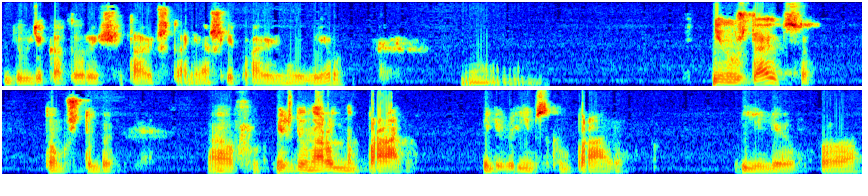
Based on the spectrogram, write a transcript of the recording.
Люди, которые считают, что они нашли правильную веру, не нуждаются в том, чтобы э, в международном праве или в римском праве, или в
